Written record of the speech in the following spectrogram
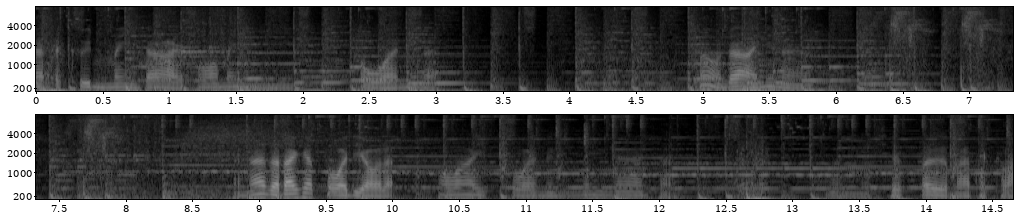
น่าจะขึ้นไม่ได้ เพราะไม่มีตัวนี่แหละอ้าวได้นี่นะแต่น่าจะได้แค่ตัวเดียวแหละ เพราะว่าอีกตัวหนึ่งไม่น่าจะมันเชสเตอร์มาแต่ไกล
